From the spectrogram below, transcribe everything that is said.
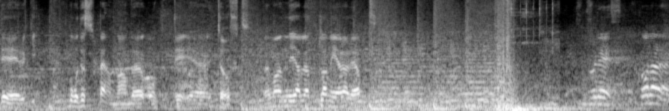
det är både spännande och det är tufft. Men man det gäller att planera rätt. Polis, kolla där!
